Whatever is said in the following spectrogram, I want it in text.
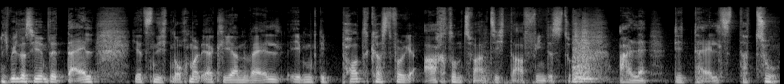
Ich will das hier im Detail jetzt nicht nochmal erklären, weil eben die Podcast Folge 28, da findest du alle Details dazu.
